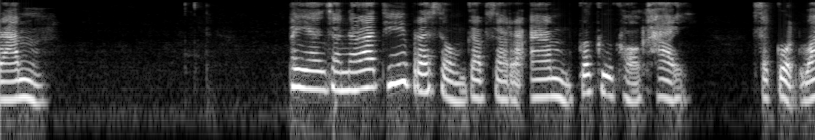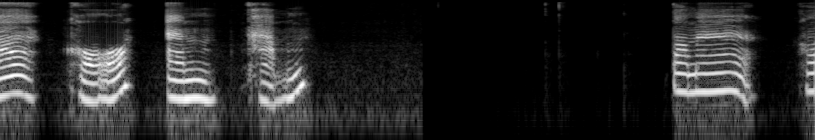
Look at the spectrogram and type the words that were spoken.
รำ ญชนะที่ผสมกับสระอัมก็คือขอไข่ สะกดว่า ขออัมขำ ต่อมา ข้อ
